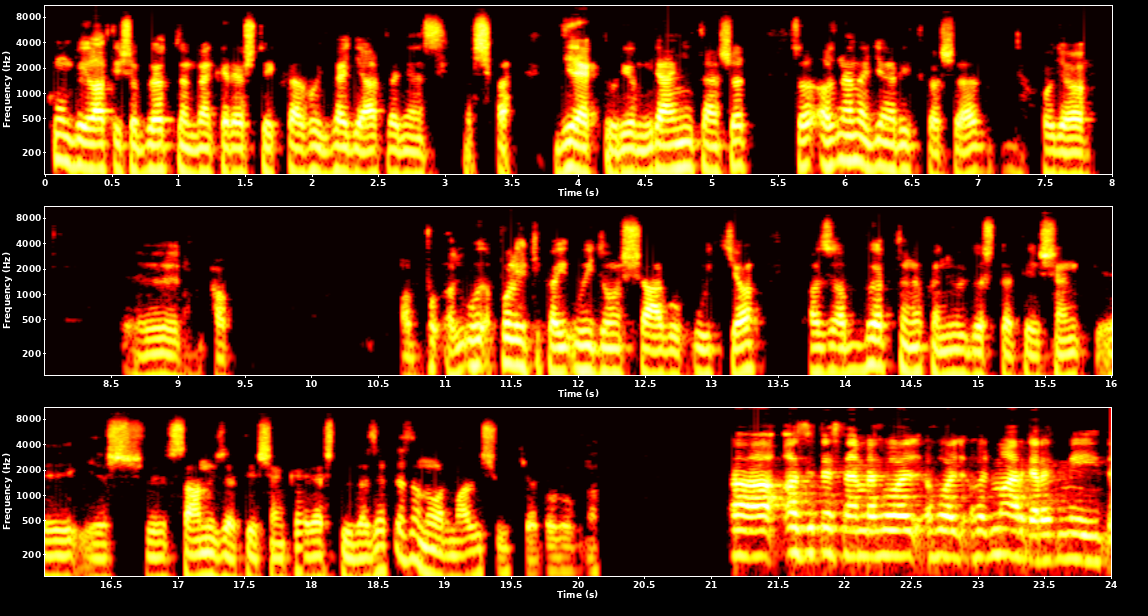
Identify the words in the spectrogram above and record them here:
Kumbélát is a börtönben keresték fel, hogy vegye át legyen a direktórium irányítását, Szóval az nem egy olyan ritkaság, hogy a, a, a, a politikai újdonságok útja az a börtönökön üldöztetésen és számüzetésen keresztül vezet. Ez a normális útja a dolognak. Az jut eszembe, hogy, hogy, hogy Margaret Mead,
